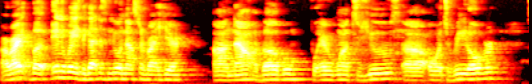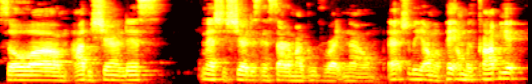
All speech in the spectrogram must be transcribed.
All right, but anyways, they got this new announcement right here uh, now available for everyone to use uh, or to read over. So um, I'll be sharing this. I'm actually share this inside of my group right now. Actually, I'm gonna pay. I'm gonna copy it,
